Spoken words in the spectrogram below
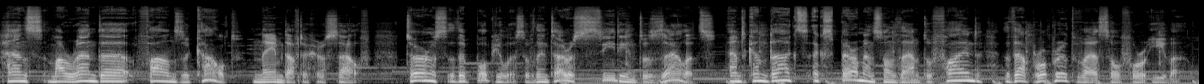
Hence, Miranda founds a cult, named after herself, turns the populace of the entire city into zealots, and conducts experiments on them to find the appropriate vessel for Eva.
